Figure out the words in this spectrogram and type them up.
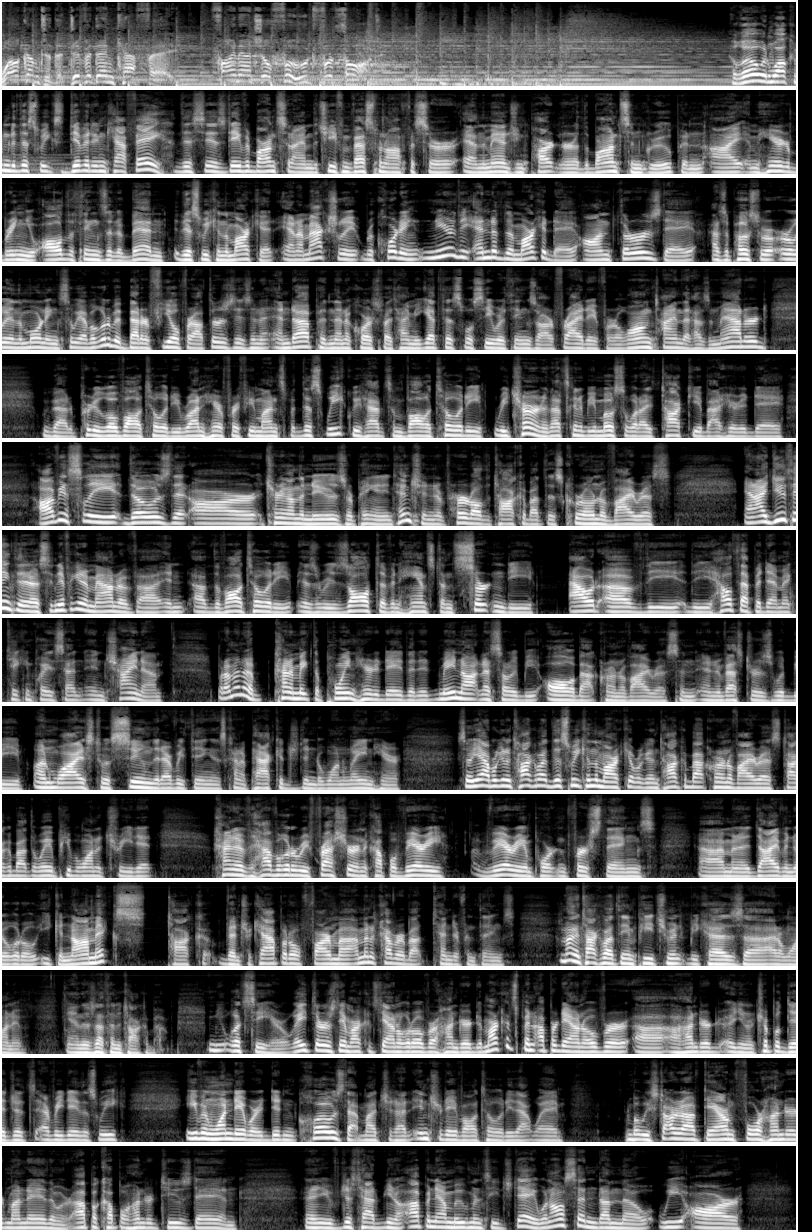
Welcome to the Dividend Cafe, financial food for thought. Hello and welcome to this week's Dividend Cafe. This is David Bahnsen. I am the Chief Investment Officer and the Managing Partner of the Bahnsen Group, and I am here to bring you all the things that have been this week in the market. And I'm actually recording near the end of the market day on Thursday as opposed to early in the morning, so we have a little bit better feel for how Thursday's going to end up. And then, of course, by the time you get this, we'll see where things are Friday. For a long time, that hasn't mattered. We've had a pretty low volatility run here for a few months, but this week we've had some volatility return, and that's going to be most of what I talked to you about here today. Obviously, those that are turning on the news or paying any attention have heard all the talk about this coronavirus. And I do think that a significant amount of, uh, in, of the volatility is a result of enhanced uncertainty out of the, the health epidemic taking place in, in China. But I'm going to kind of make the point here today that it may not necessarily be all about coronavirus, and, and investors would be unwise to assume that everything is kind of packaged into one lane here. So, yeah, we're going to talk about this week in the market. We're going to talk about coronavirus, talk about the way people want to treat it, kind of have a little refresher and a couple very, very important first things. Uh, I'm going to dive into a little economics, talk venture capital, pharma. I'm going to cover about 10 different things. I'm not going to talk about the impeachment because uh, I don't want to, and there's nothing to talk about. Let's see here. Late Thursday, market's down a little over 100. The market's been up or down over uh, 100, uh, you know, triple digits every day this week. Even one day where it didn't close that much, it had intraday volatility that way. But we started off down 400 Monday, then we are up a couple hundred Tuesday, and and you've just had you know up and down movements each day. When all said and done, though, we are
